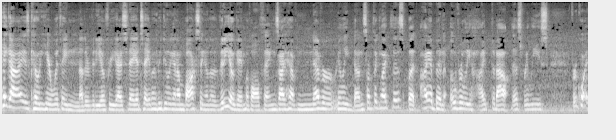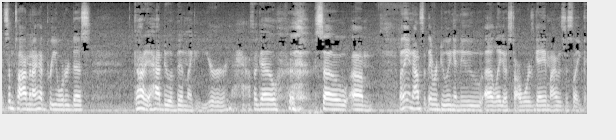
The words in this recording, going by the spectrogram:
Hey guys, Cody here with another video for you guys today, and today I'm going to be doing an unboxing of a video game of all things. I have never really done something like this, but I have been overly hyped about this release for quite some time, and I had pre-ordered this. God, it had to have been like a year and a half ago. so, um, when they announced that they were doing a new uh, LEGO Star Wars game, I was just like,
